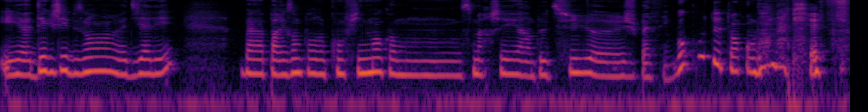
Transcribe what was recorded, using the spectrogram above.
et dès que j'ai besoin d'y aller, bah, par exemple, pendant le confinement, comme on se marchait un peu dessus, euh, je passais beaucoup de temps dans ma pièce.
